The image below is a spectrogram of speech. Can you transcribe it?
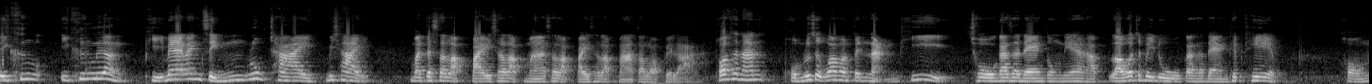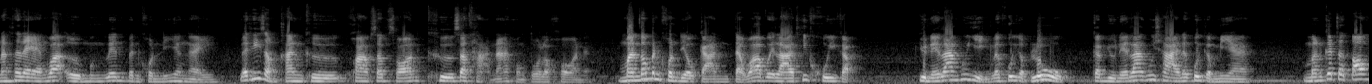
อีกครึ่งอีกครึ่งเรื่อง ผีแม่แม่งสิงลูกชายไม่ใช่ มันจะสลับไปสลับมาสลับไปสลับมาตลอดเวลา เพราะฉะนั้นผมรู้สึกว่ามันเป็นหนังที่โชว์การแสดงตรงนี้ครับ เราก็จะไปดูการแสดงเทพๆของนักแสดงว่าเออมึงเล่นเป็นคนนี้ยังไง และที่สำคัญคือความซับซ้อนคือสถานะของตัวละครน่ะมันต้องเป็นคนเดียวกัน แต่ว่าเวลาที่คุยกับ อยู่ในร่างผู้หญิงแล้วคุยกับลูก กับอยู่ในร่างผู้ชายแล้วคุยกับเมีย มันก็จะต้อง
